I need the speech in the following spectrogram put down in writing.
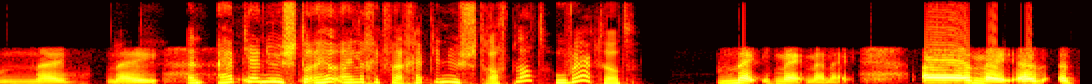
Nee, nee. En heb jij nu, heel hele gek vraag, heb je nu een strafblad? Hoe werkt dat? Nee, nee, nee, nee. Uh, nee, het, het,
